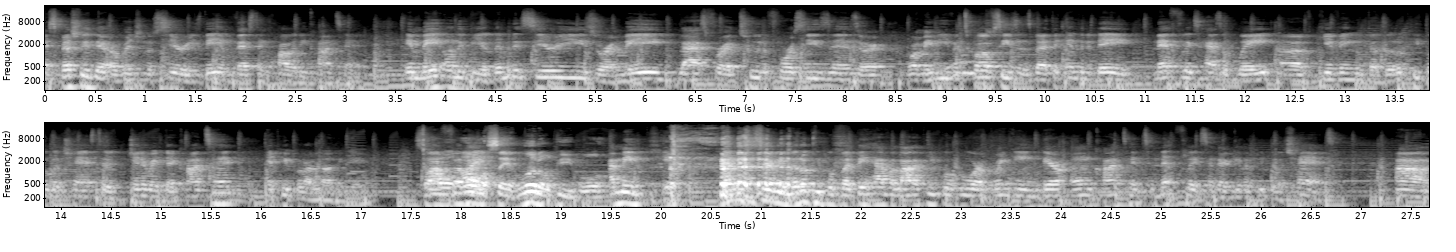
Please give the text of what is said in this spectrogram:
especially their original series, they invest in quality content. It may only be a limited series, or it may last for two to four seasons, or or maybe even twelve seasons. But at the end of the day, Netflix has a way of giving the little people a chance to generate their content, and people are loving it. So I I will, feel I like will say little people. I mean, it's not necessarily little people, but they have a lot of people who are bringing their own content to Netflix and they're giving people a chance. Um,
